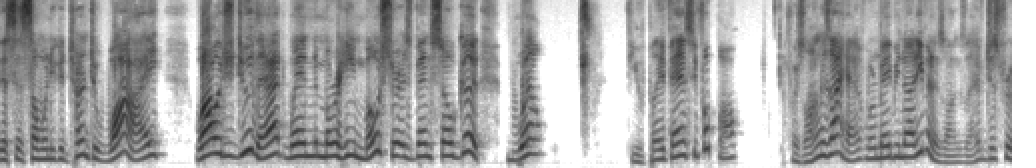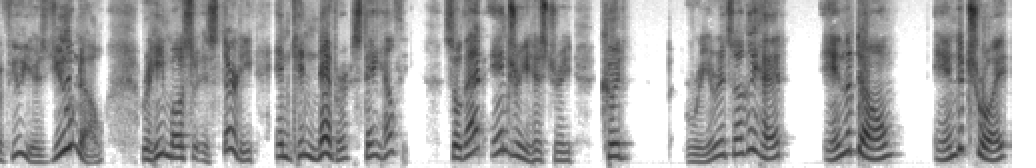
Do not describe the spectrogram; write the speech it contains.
This is someone you could turn to. Why? Why would you do that when Raheem Mostert has been so good? Well, if you've played fantasy football for as long as I have, or maybe not even as long as I have, just for a few years, you know Raheem Mostert is 30 and can never stay healthy. So that injury history could rear its ugly head in the dome in Detroit,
